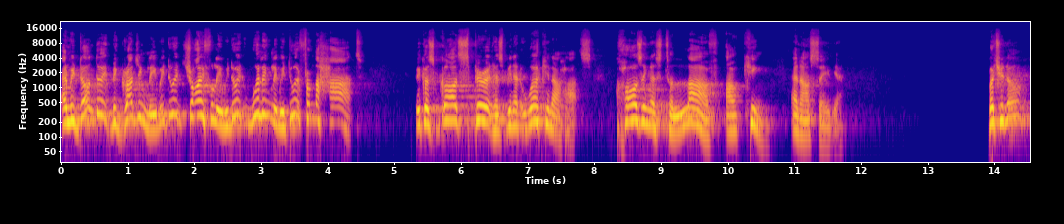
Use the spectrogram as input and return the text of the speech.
And we don't do it begrudgingly. We do it joyfully. We do it willingly. We do it from the heart. Because God's Spirit has been at work in our hearts, causing us to love our King and our Savior. But you know,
